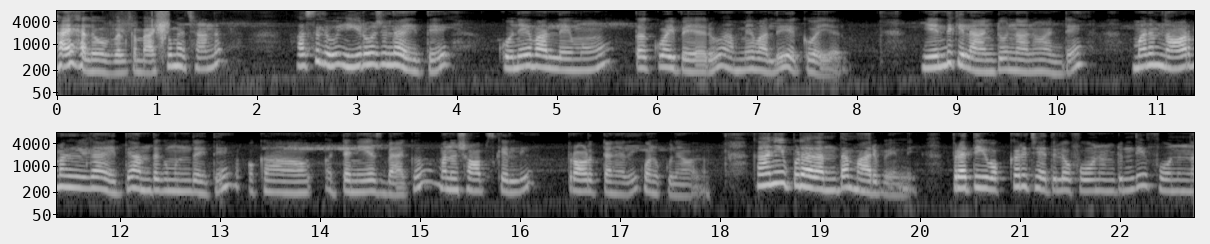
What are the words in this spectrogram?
Hi hello welcome back to my channel. అసలు ఈ రోజుల్లో అయితే కొనే వాళ్ళేమో తక్కువైపోయారు అమ్మే వాళ్ళు ఎక్కువయ్యారు. ఎందుకు ఇలా అంటున్నాను అంటే మనం నార్మల్గా అయితే అంతకుముందు అయితే ఒక టెన్ ఇయర్స్ బ్యాక్ మనం షాప్స్కి వెళ్ళి ప్రోడక్ట్ అనేది కొనుక్కునే వాళ్ళం. కానీ ఇప్పుడు అదంతా మారిపోయింది. ప్రతి ఒక్కరి చేతిలో ఫోన్ ఉంటుంది ఫోన్ ఉన్న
